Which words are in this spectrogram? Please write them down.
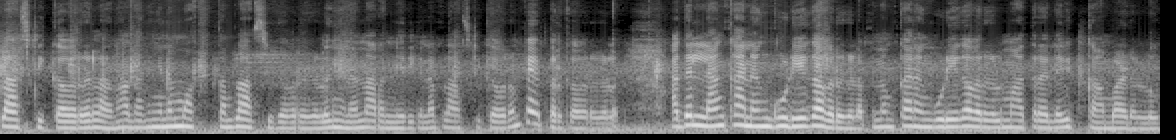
പ്ലാസ്റ്റിക് കവറുകളാണ്. അതാണ് ഇങ്ങനെ മൊത്തം പ്ലാസ്റ്റിക് കവറുകൾ ഇങ്ങനെ നിറഞ്ഞിരിക്കുന്ന പ്ലാസ്റ്റിക് കവറും പേപ്പർ കവറുകളും. അതെല്ലാം കനം കൂടിയ കവറുകൾ. അപ്പോൾ നമുക്ക് കനം കൂടിയ കവറുകൾ മാത്രമല്ല വിൽക്കാൻ പാടുള്ളൂ.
